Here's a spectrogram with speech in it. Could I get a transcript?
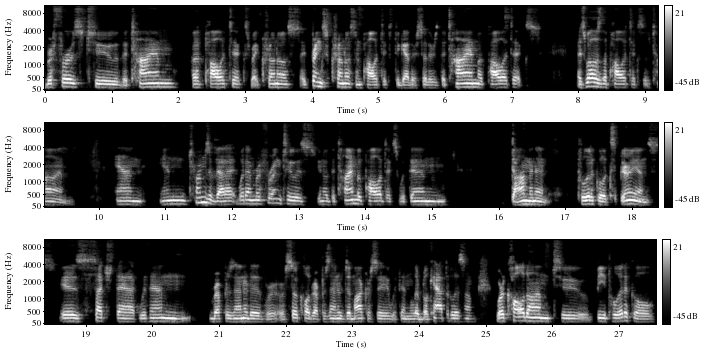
refers to the time of politics, right? Chronos, it brings chronos and politics together. So there's the time of politics as well as the politics of time. And in terms of that, I, what I'm referring to is, you know, the time of politics within dominant political experience is such that within representative or, or, so-called representative democracy within liberal capitalism, we're called on to be political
